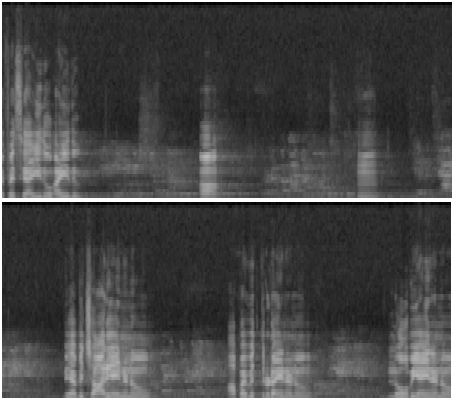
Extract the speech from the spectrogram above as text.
ఎఫ్ఎస్సి ఐదు ఐదు. వ్యభిచారి అయినను అపవిత్రుడైనను లోబి అయినను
